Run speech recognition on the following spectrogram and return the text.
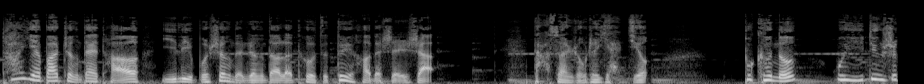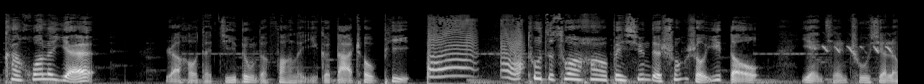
他也把整袋糖一粒不剩的扔到了兔子对号的身上。打算揉着眼睛，不可能，我一定是看花了眼。然后他激动的放了一个大臭屁。兔子错号被熏得双手一抖，眼前出现了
